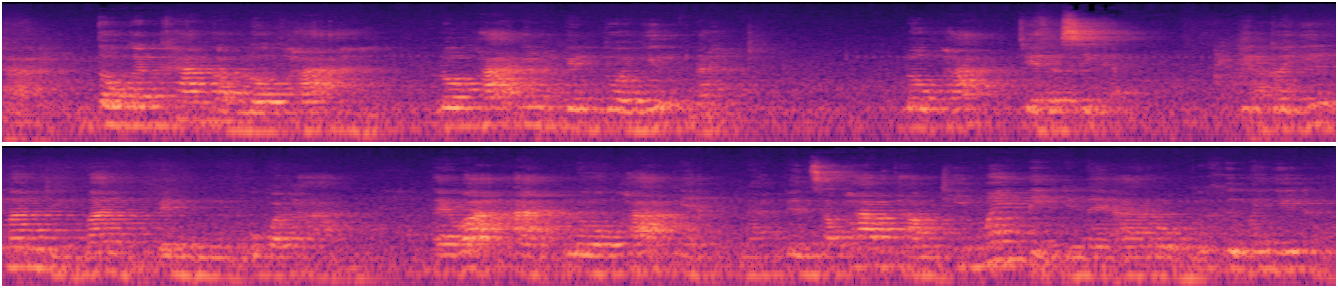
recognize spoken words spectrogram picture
ครับตรงกันข้ามกับโลภะอะโลภะนี่มันเป็นตัวยึดนะโลภะเจตสิกอะเป็นตัวยึดมั่นถึงมั่นเป็นอุปทาน แต่ว่าอะโลภะเนี่ยนะเป็นสภาพธรรมที่ไม่ติดอยู่ในอารมณ์ก็คือไม่ยึดอะ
